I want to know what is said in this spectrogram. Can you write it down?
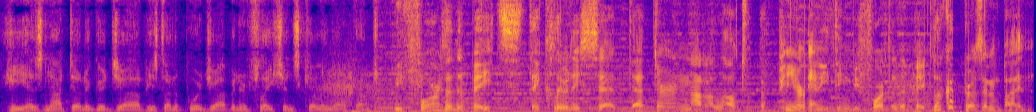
He has not done a good job. He's done a poor job, and inflation's killing our country. Before the debates, they clearly said that they're not allowed to prepare anything before the debate. Look at President Biden.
